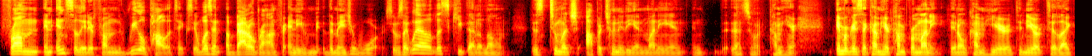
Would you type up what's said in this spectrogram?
from and insulated from the real politics. It wasn't a battleground for any of the major wars. It was like, well, let's keep that alone. There's too much opportunity and money, and, and that's what coming here. Immigrants that come here come for money. They don't come here to New York to like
